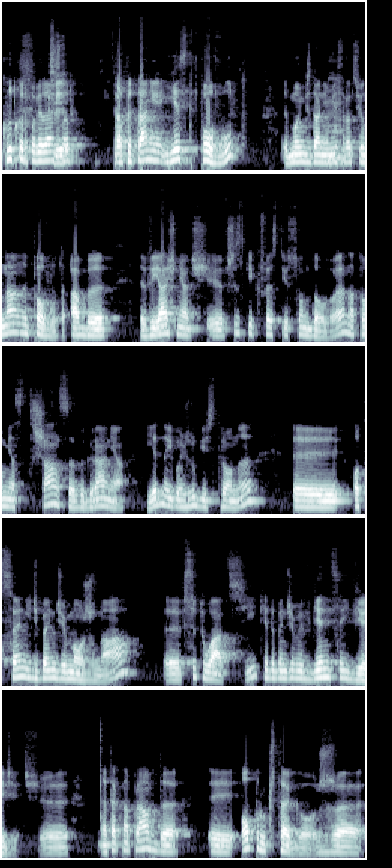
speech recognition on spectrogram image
krótko odpowiadając Czy... na, na, pytanie, jest powód, moim zdaniem mhm. jest racjonalny powód, aby wyjaśniać wszystkie kwestie sądowe, natomiast szanse wygrania jednej bądź drugiej strony Y, ocenić będzie można y, w sytuacji, kiedy będziemy więcej wiedzieć. Tak naprawdę, oprócz tego, że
